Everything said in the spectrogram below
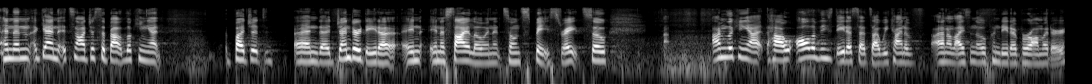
And then again, it's not just about looking at budget and uh, gender data in, in a silo in its own space, right? So I'm looking at how all of these data sets that we kind of analyze in the Open Data Barometer,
